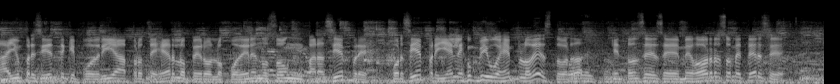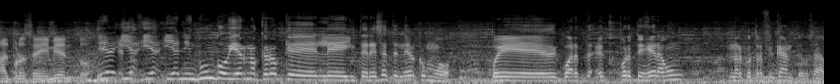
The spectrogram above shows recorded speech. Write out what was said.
hay un presidente que podría protegerlo, pero los poderes no son para siempre, por siempre, y él es un vivo ejemplo de esto, ¿verdad? Correcto. Entonces, eh, mejor someterse al procedimiento. Y a, y a- y a- y a ningún gobierno creo que le interesa tener como, pues, guarda- eh, proteger a un narcotraficante. O sea,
